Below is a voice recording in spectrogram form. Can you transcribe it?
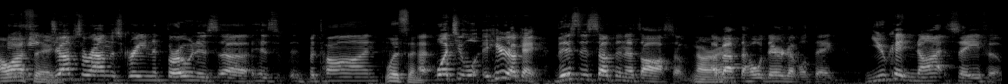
Oh, he, I see. he jumps around the screen and throwing his uh, his baton. Listen, Uh, what you here? Okay, this is something that's awesome right. about the whole Daredevil thing. You cannot save him.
